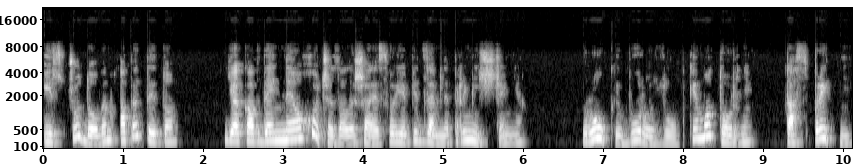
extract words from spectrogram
із чудовим апетитом, яка вдень неохоче залишає своє підземне приміщення. Руки бурозубки моторні та спритні.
